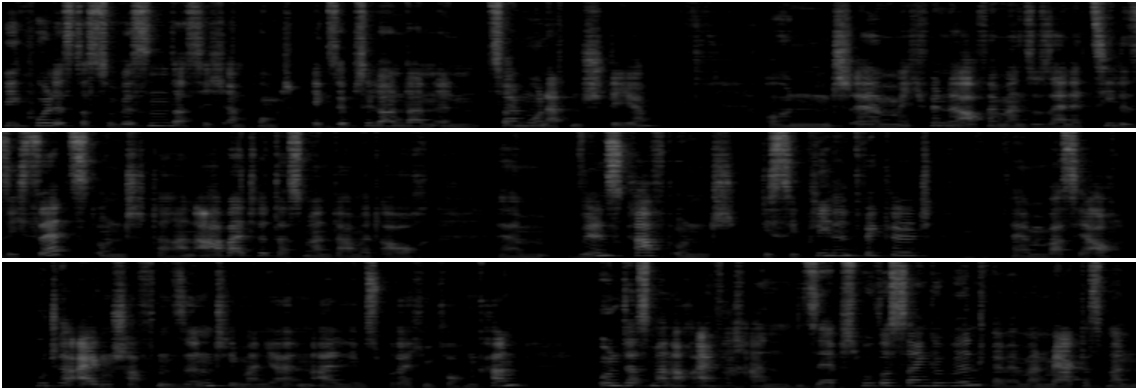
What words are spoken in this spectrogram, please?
wie cool ist das zu wissen, dass ich am Punkt XY dann in zwei Monaten stehe. Und ähm, ich finde auch, wenn man so seine Ziele sich setzt und daran arbeitet, dass man damit auch ähm, Willenskraft und Disziplin entwickelt, ähm, was ja auch gute Eigenschaften sind, die man ja in allen Lebensbereichen brauchen kann. Und dass man auch einfach an Selbstbewusstsein gewinnt, weil wenn man merkt, dass man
